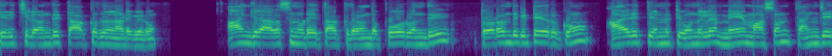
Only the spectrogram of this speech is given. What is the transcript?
திருச்சியில வந்து தாக்குதல் நடைபெறும். ஆங்கில அரசனுடைய தாக்குதல். அந்த போர் வந்து தொடர்ந்துகிட்டே இருக்கும். ஆயிரத்தி எண்ணூத்தி ஒண்ணுல மே மாசம் தஞ்சை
